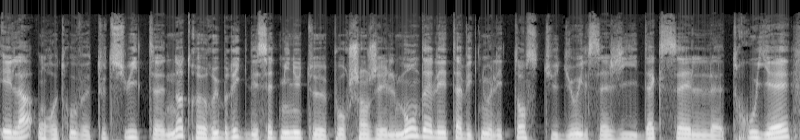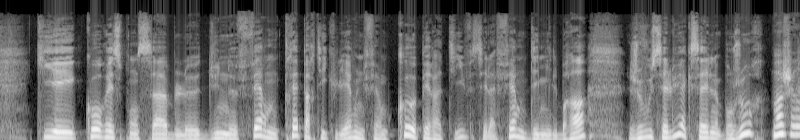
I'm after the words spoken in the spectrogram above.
Et là on retrouve tout de suite notre rubrique des 7 minutes pour changer le monde. Elle est avec nous, elle est en studio, il s'agit d'Axel Trouillet qui est co-responsable d'une ferme très particulière, une ferme coopérative, c'est la ferme d'Émile Bras. Je vous salue Axel, bonjour. Bonjour.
